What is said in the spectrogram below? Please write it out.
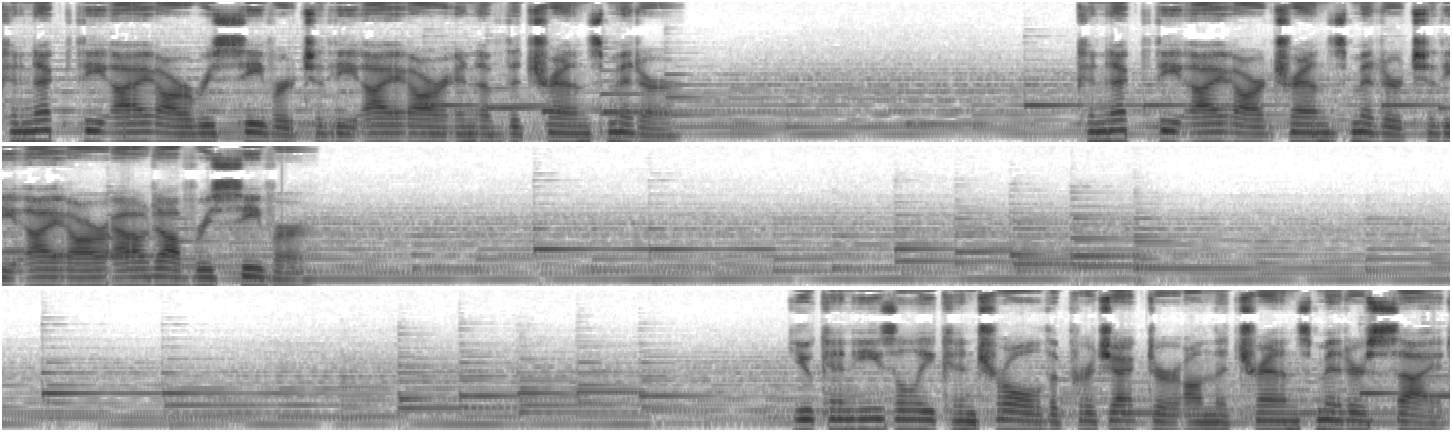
Connect the IR receiver to the IR in of the transmitter. Connect the IR transmitter to the IR out of receiver. You can easily control the projector on the transmitter side.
